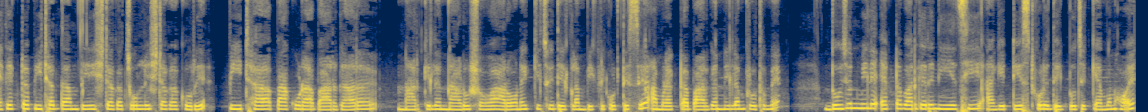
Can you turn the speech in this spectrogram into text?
এক একটা পিঠার দাম তিরিশ টাকা, চল্লিশ টাকা করে। পিঠা, পাকোড়া, বার্গার, নারকেলের নাড়ু সহ আরও অনেক কিছুই দেখলাম বিক্রি করতেছে। আমরা একটা বার্গার নিলাম প্রথমে। দুজন মিলে একটা বার্গারে নিয়েছি। আগে টেস্ট করে দেখব যে কেমন হয়।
